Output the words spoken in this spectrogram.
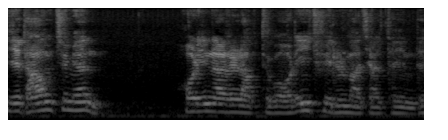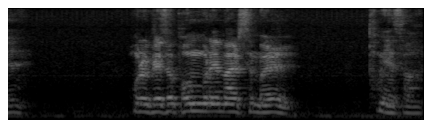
이제 다음 주면 어린이날을 앞두고 어린이 주일을 맞이할 터인데 오늘 그래서 본문의 말씀을 통해서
